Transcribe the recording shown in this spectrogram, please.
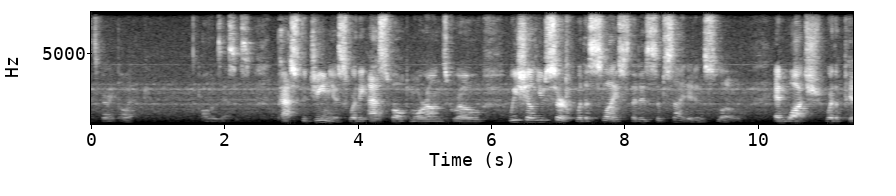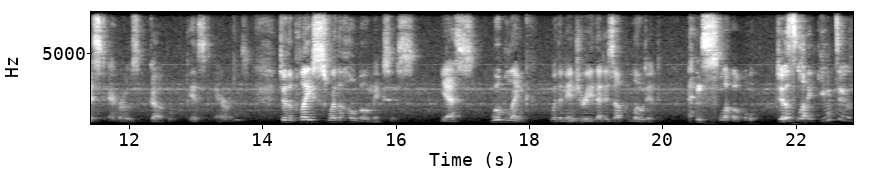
It's very poetic, all those S's. Past the genius where the asphalt morons grow, we shall usurp with a slice that is subsided and slow, and watch where the pissed arrows go. Pissed arrows? To the place where the hobo mixes. Yes, we'll blink with an injury that is uploaded and slow just like YouTube.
